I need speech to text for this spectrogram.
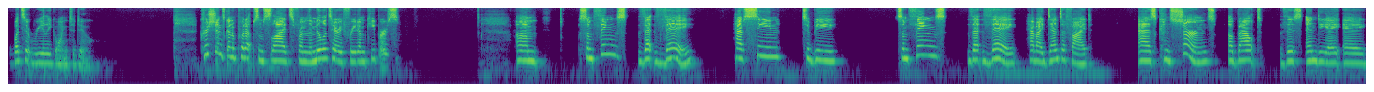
what's it really going to do? Christian's going to put up some slides from the military freedom keepers. Um, some things that they have seen to be some things that they have identified as concerns about this NDAA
